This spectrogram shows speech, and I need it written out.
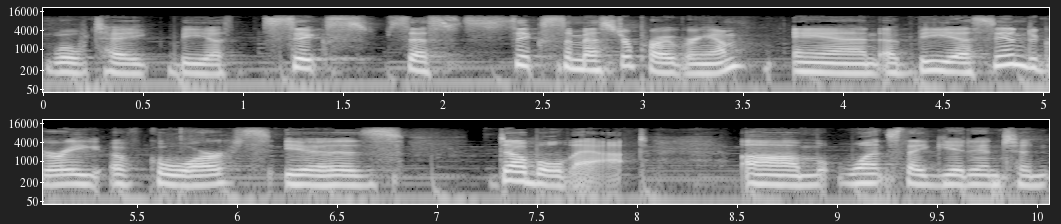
will take be a six six semester program, and a BSN degree, of course, is double that um, once they get into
